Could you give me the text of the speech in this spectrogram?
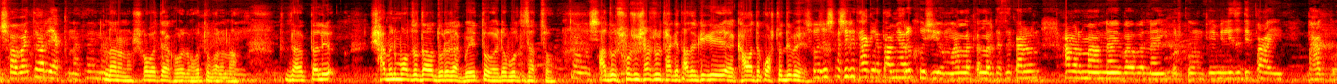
সবাই তো আর এক না তাই না? না না সবাই তো এক হতে- পারে না। তো যাই হোক, তাহলে স্বামীর মর্যাদা ধরে রাখবে এই তো এটা বলতে চাচ্ছ? অবশ্যই। আদৌ শ্বশুর শাশুড়ি থাকে তাদেরকে কি খাওয়াতে কষ্ট দেবে? শ্বশুর শাশুড়ি থাকলে তো আমি আরও খুশি হব আল্লাহ তাল্লার কাছে। কারণ আমার মা নাই বাবা নাই ওরকম ফ্যামিলি যদি পাই ভাগ্য।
